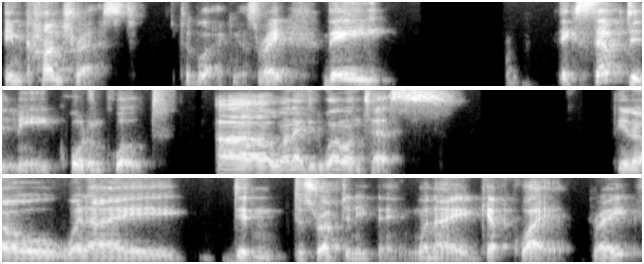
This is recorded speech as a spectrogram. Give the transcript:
in contrast to Blackness, right? They accepted me, quote unquote, uh, when I did well on tests. You know, when I didn't disrupt anything, when I kept quiet, right?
